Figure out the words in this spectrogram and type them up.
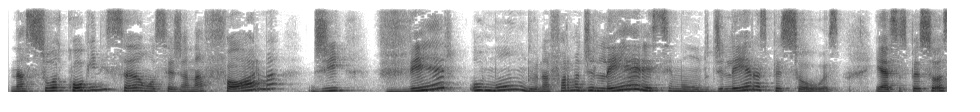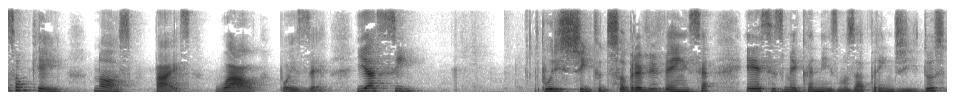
na sua cognição, ou seja, na forma de ver o mundo, na forma de ler esse mundo, de ler as pessoas. E essas pessoas são quem? Nós, pais. Uau, pois é. E assim, por instinto de sobrevivência, esses mecanismos aprendidos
